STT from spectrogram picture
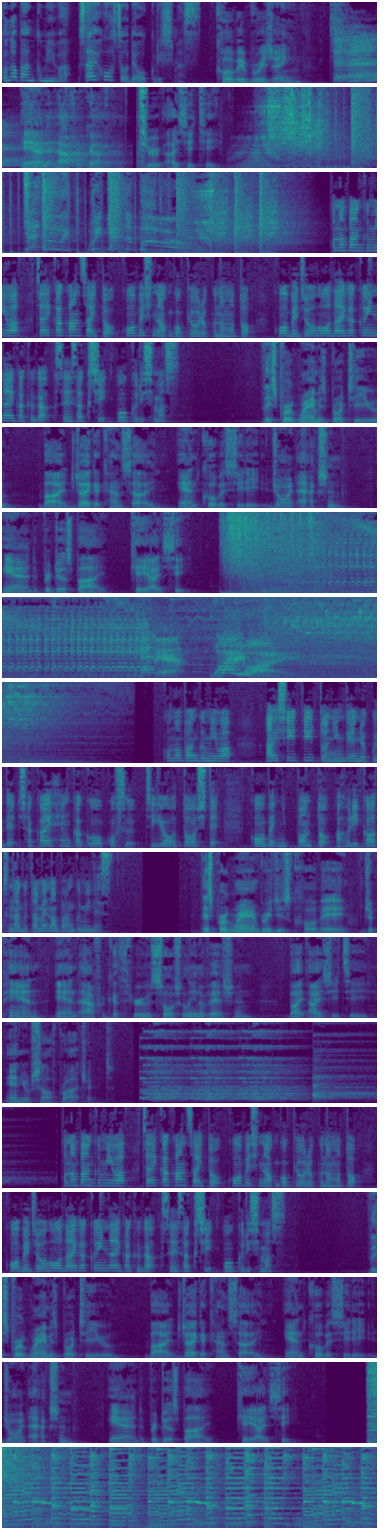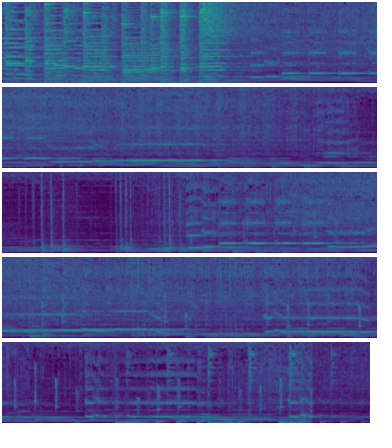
この番組は再放送でお送りします。Kobe Bridging Japan and Africa through ICT. Power! この番組は JICA 関西と神戸市のご協力のもと神戸情報大学院大学が制作しお送りします This program is brought to you by JICA Kansai and Kobe City Joint Action and produced by KIC. YY! この番組は ICT と人間力で社会変革を起こす事業を通して神戸日本とアフリカをつなぐための番組です This program bridges Kobe, Japan, and Africa through social innovation by ICT and Yourself Project. この番組は JICA 関西と神戸市のご協力のもと神戸情報大学院大学が制作しお送りします This program is brought to you by JICA Kansai and Kobe City Joint Action and produced by KIC.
